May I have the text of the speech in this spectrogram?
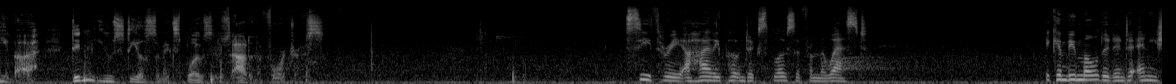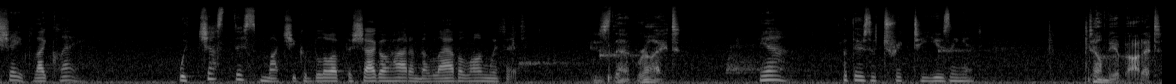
Eva, didn't you steal some explosives out of the fortress? C3, a highly potent explosive from the west. It can be molded into any shape, like clay. With just this much, you could blow up the Shagohod and the lab along with it. Is that right? Yeah, but there's a trick to using it. Tell me about it.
